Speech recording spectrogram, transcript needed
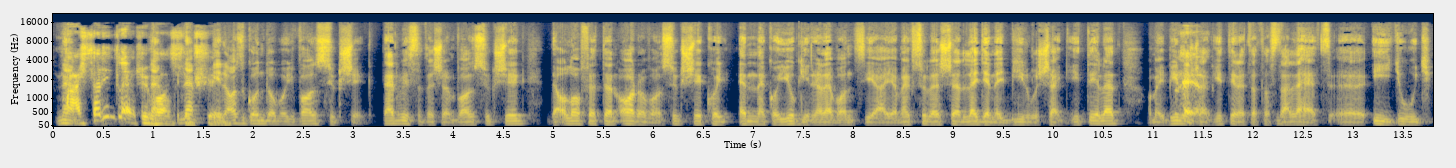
nem, más szerint lehet, hogy nem, van szükség. Nem, én azt gondolom, hogy van szükség. Természetesen van szükség, de alapvetően arra van szükség, hogy ennek a jogi relevanciája megszülessen, legyen egy bírósági ítélet, amely bírósági ítéletet aztán lehet uh, így úgy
